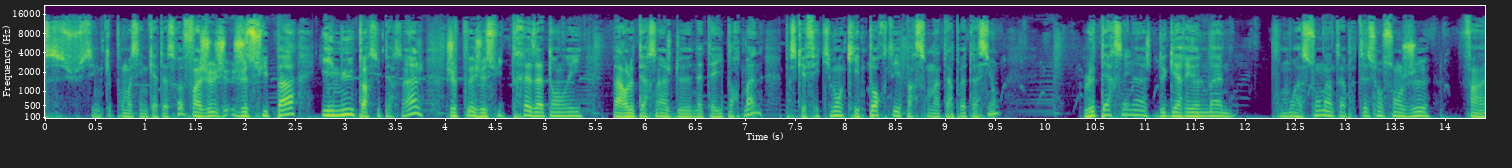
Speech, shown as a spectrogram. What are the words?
pour moi, c'est une catastrophe. Je, je, je suis pas ému par ce personnage. Je suis très attendri par le personnage de Nathalie Portman, parce qu'effectivement, qui est porté par son interprétation. Le personnage de Gary Oldman, pour moi, son interprétation, son jeu,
